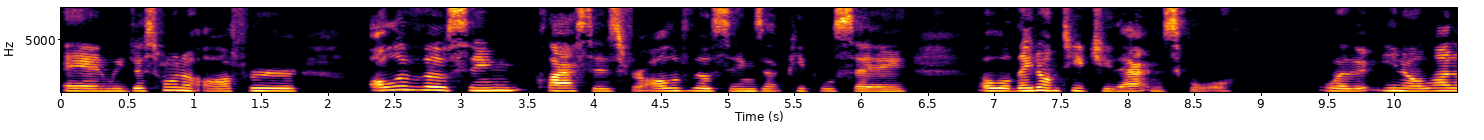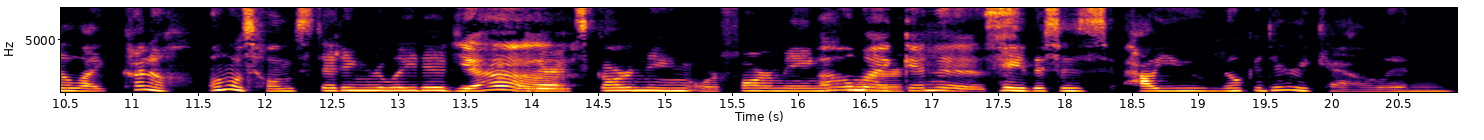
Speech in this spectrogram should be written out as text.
and we just want to offer all of those thing classes for all of those things that people say, oh well, they don't teach you that in school. Whether you know a lot of like kind of almost homesteading related, Yeah. whether it's gardening or farming. Oh my goodness. hey, this is how you milk a dairy cow and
